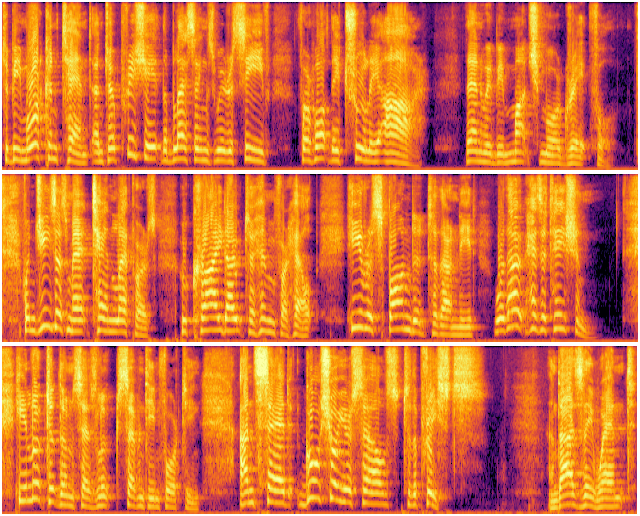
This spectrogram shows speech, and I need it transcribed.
to be more content and to appreciate the blessings we receive for what they truly are, then we'd be much more grateful. When Jesus met ten lepers who cried out to him for help, he responded to their need without hesitation. He looked at them, says Luke 17:14, and said, "Go show yourselves to the priests." And as they went,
